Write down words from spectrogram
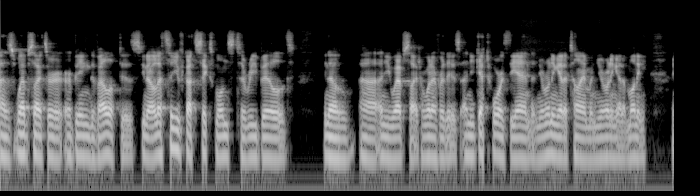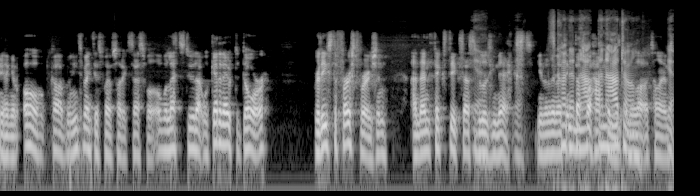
as websites are, are being developed is you know let's say you've got six months to rebuild you know, uh, a new website or whatever it is, and you get towards the end and you're running out of time and you're running out of money, and you're thinking, oh God, we need to make this website accessible. Oh well, let's do that. We'll get it out the door, release the first version, and then fix the accessibility yeah, next. Yeah. You know, and I think that's na- what happens a lot of times. Yeah,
